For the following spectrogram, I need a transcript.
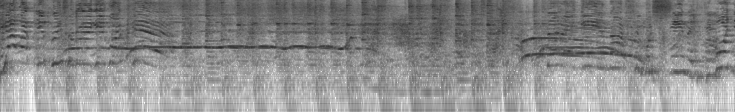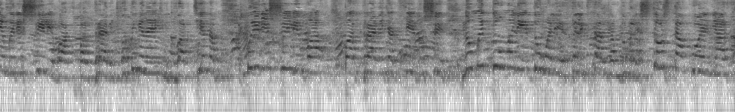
Я вас не слышу, дорогие гости! Дорогие наши мужчины, сегодня мы решили вас поздравить вот именно этим квартетом. Мы решили вас поздравить от всей души. Но мы думали и думали с Александром, думали, что ж такое не ос-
